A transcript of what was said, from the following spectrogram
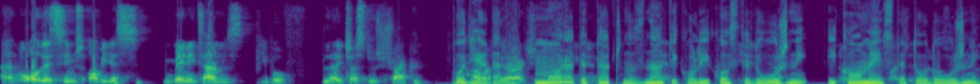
And all this seems obvious. Many times people like just lose track. Pod jedan, morate tačno znati koliko ste dužni i kome ste to dužni,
